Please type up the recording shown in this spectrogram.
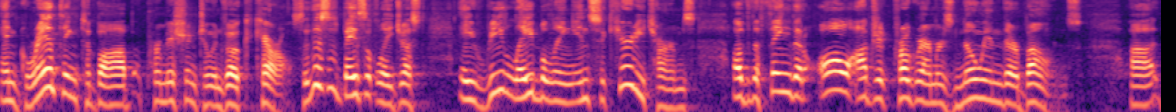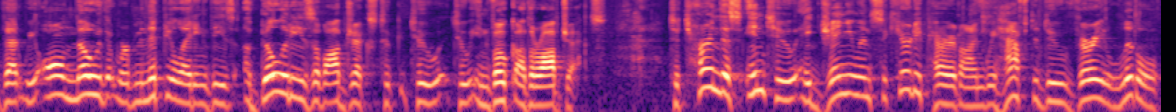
and granting to Bob permission to invoke Carol. So this is basically just a relabeling in security terms of the thing that all object programmers know in their bones uh, that we all know that we're manipulating these abilities of objects to, to, to invoke other objects. To turn this into a genuine security paradigm, we have to do very little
